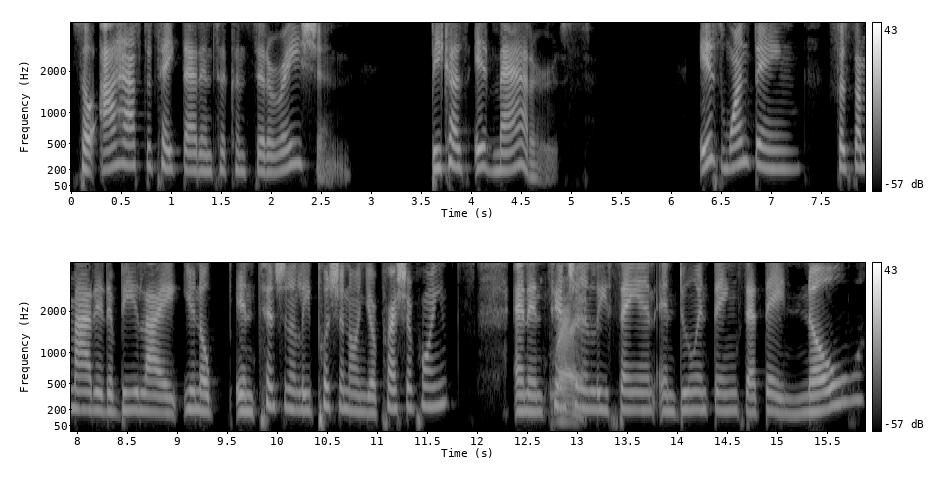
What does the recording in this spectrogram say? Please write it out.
So I have to take that into consideration because it matters. It's one thing for somebody to be like, you know, intentionally pushing on your pressure points and intentionally right. saying and doing things that they know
